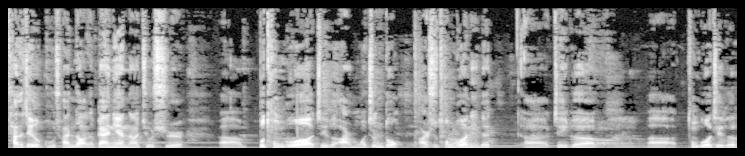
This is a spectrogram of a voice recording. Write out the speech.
它的这个骨传导的概念呢，就是。啊，不通过这个耳膜震动，而是通过你的呃这个呃通过这个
